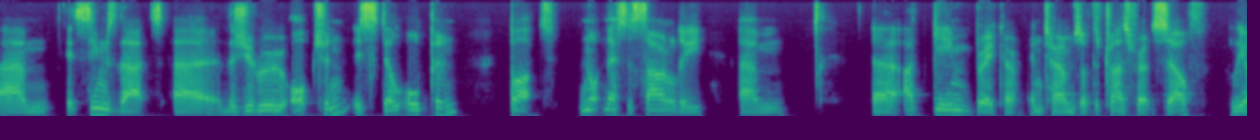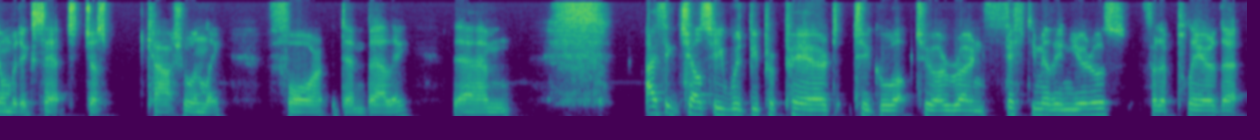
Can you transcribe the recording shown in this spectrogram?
um, it seems that uh, the Giroud option is still open, but not necessarily um, uh, a game breaker in terms of the transfer itself. Lyon would accept just cash only for Dembele. Um, I think Chelsea would be prepared to go up to around 50 million euros for the player that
